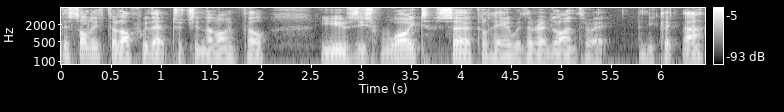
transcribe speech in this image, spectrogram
the solid fill off without touching the line fill you use this white circle here with the red line through it and you click that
